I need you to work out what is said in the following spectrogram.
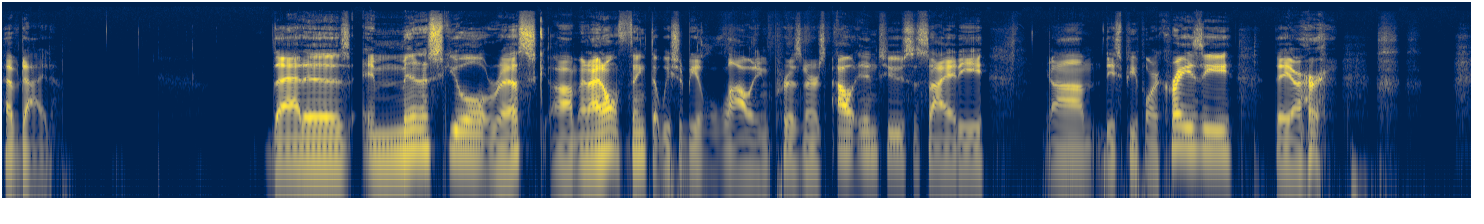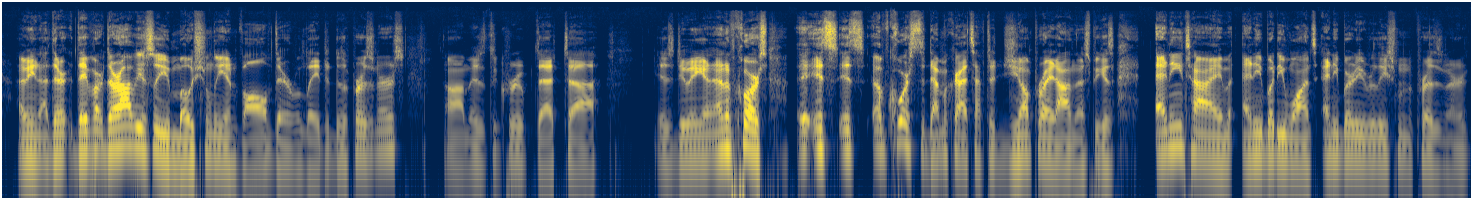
have died. That is a minuscule risk, um, and I don't think that we should be allowing prisoners out into society. Um, these people are crazy. They are. I mean, they're they've they're obviously emotionally involved. They're related to the prisoners. Um, is the group that uh, is doing it, and of course, it's it's of course the Democrats have to jump right on this because anytime anybody wants anybody released from the prisoner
